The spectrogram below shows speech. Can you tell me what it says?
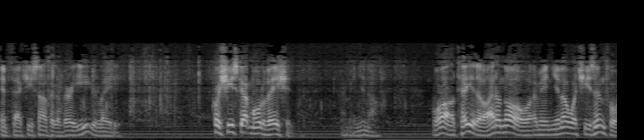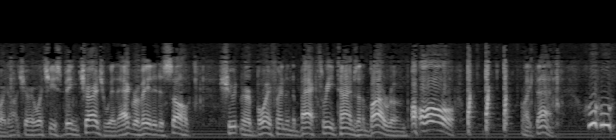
In fact, she sounds like a very eager lady. Of course, she's got motivation. I mean, you know. Well, I'll tell you though, I don't know. I mean, you know what she's in for, don't you? What she's being charged with: aggravated assault, shooting her boyfriend in the back three times in a bar room. Oh, like that. Whoo-hoo.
